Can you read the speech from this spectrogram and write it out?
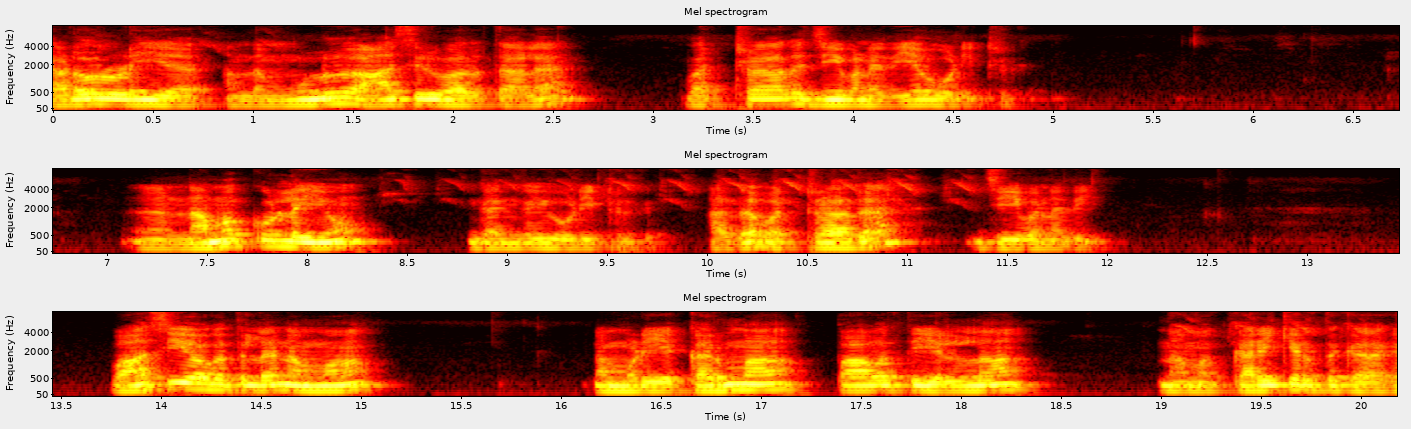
கடவுளுடைய அந்த முழு ஆசீர்வாதத்தால் வற்றாத ஜீவநதியாக ஓடிட்டுருக்கு. நமக்குள்ளேயும் கங்கை ஓடிட்டுருக்கு. அதுதான் வற்றாத ஜீவநதி. வாசி யோகத்தில் நம்ம நம்முடைய கர்மா பாவத்தை எல்லாம் நம்ம கரைக்கிறதுக்காக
